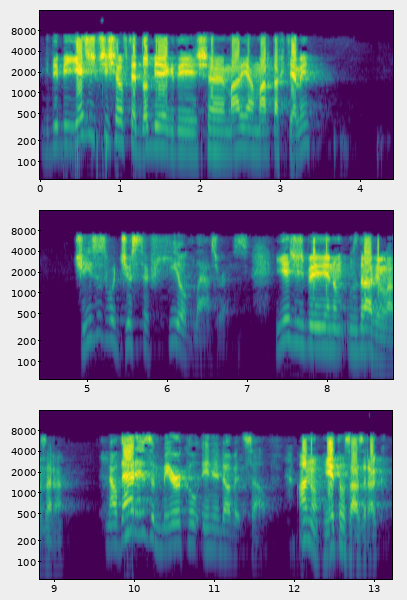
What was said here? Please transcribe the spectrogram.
kdyby Ježíš přišel v té době, když eh, Maria a Marta chtěli, Jesus would just have healed Lazarus. Ježíš by jenom uzdravil Lazara. Now that is a miracle in and of itself. Ano, je to zázrak,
